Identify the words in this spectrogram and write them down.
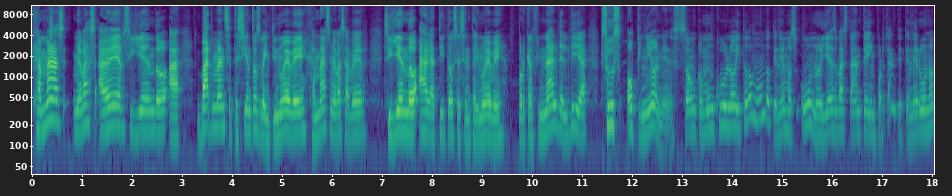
Jamás me vas a ver siguiendo a Batman 729, jamás me vas a ver siguiendo a Gatito 69, porque al final del día sus opiniones son como un culo y todo mundo tenemos uno y es bastante importante tener uno.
